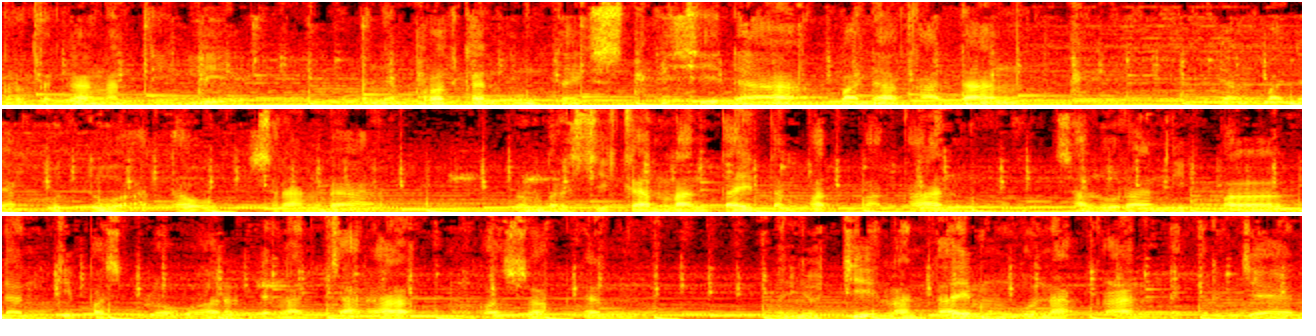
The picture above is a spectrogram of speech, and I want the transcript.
bertegangan tinggi. Menyemprotkan insektisida pada kandang yang banyak kutu atau serangga. Membersihkan lantai tempat pakan, saluran nipel, dan kipas blower dengan cara menggosok dan menyuci lantai menggunakan deterjen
